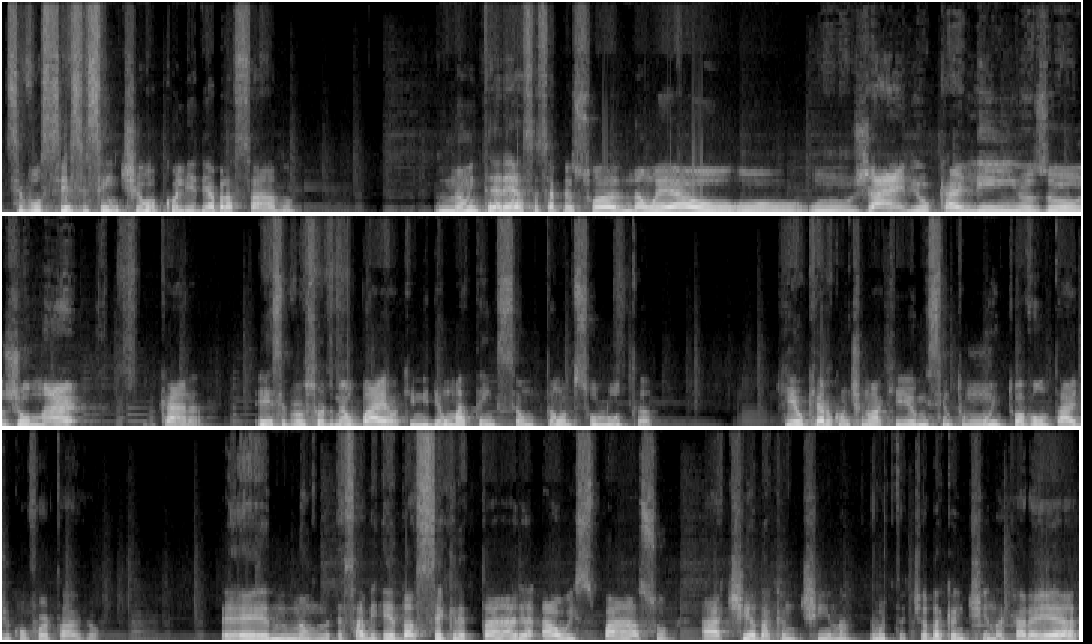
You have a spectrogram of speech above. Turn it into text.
Se você se sentiu acolhido e abraçado, não interessa se a pessoa não é o, o, o Jaime, o Carlinhos, o Jomar. Cara, esse professor do meu bairro aqui me deu uma atenção tão absoluta que eu quero continuar aqui. Eu me sinto muito à vontade e confortável. É, não, sabe, é da secretária ao espaço, a tia da cantina. Puta, tia da cantina, cara, é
